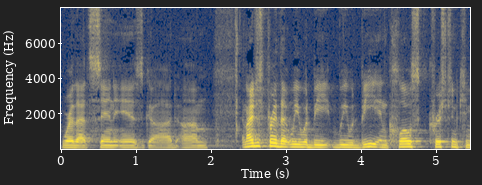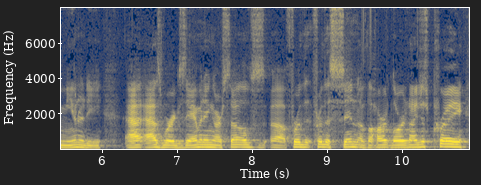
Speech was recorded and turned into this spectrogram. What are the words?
where that sin is, God. Um, and I just pray that we would be, we would be in close Christian community as we're examining ourselves uh, for, the, for the sin of the heart, Lord. And I just pray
